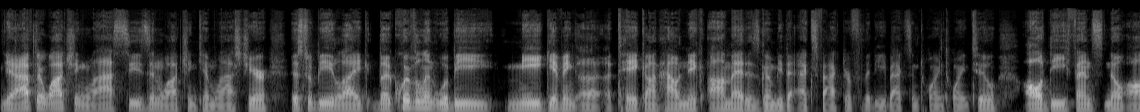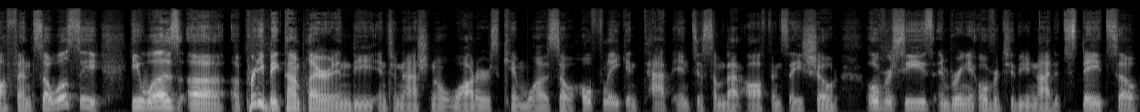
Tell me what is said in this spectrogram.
Yeah, after watching last season, watching Kim last year, this would be like the equivalent would be me giving a, a take on how Nick Ahmed is going to be the X factor for the D backs in 2022. All defense, no offense. So we'll see. He was a, a pretty big time player in the international waters, Kim was. So hopefully he can tap into some of that offense that he showed overseas and bring it over to the United States. So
